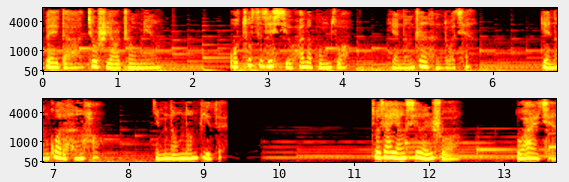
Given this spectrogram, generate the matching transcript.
为的就是要证明，我做自己喜欢的工作，也能挣很多钱，也能过得很好。你们能不能闭嘴？作家杨希文说：“我爱钱，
